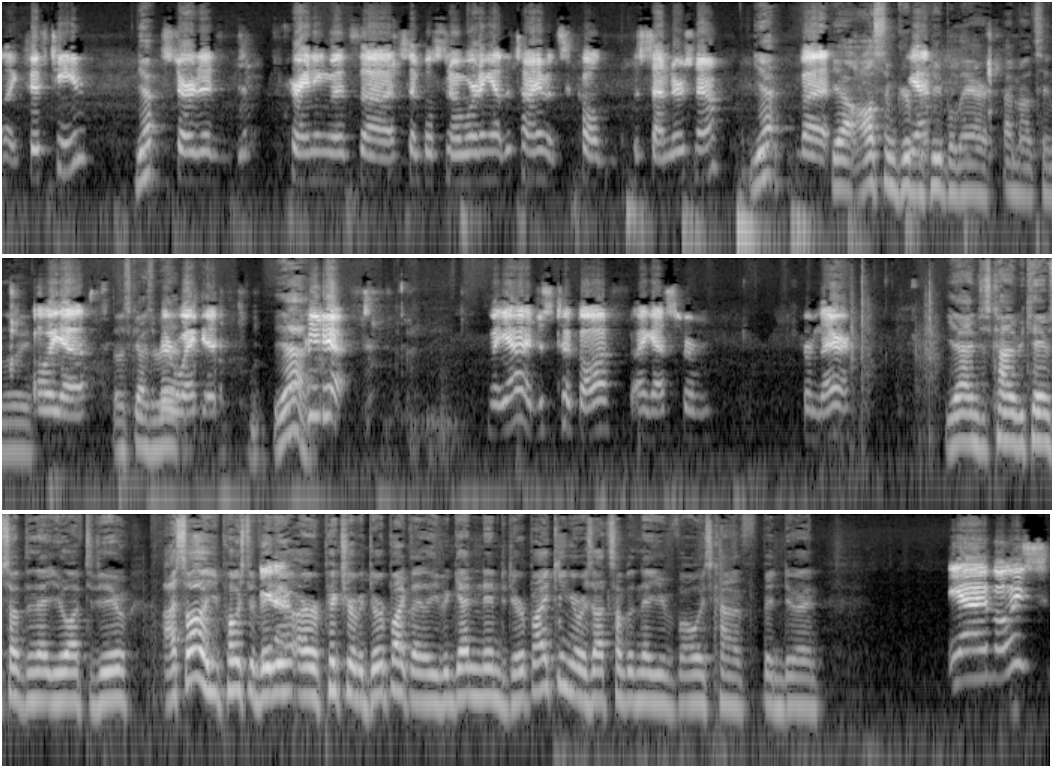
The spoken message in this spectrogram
like fifteen. Yep. Started training with uh, Simple Snowboarding at the time. It's called Descenders now, Yep. but Yeah, awesome group Yeah. of people there at Mount St. Louis. oh yeah, Those guys are they're wicked. Yeah. yeah, but yeah, it just took off, I guess, from from there. Yeah, and just kind of became something that you love to do. I saw you post a video Yeah. or a picture of a dirt bike lately. You've been getting into dirt biking, or is that something that you've always kind of been doing? Yeah, I've always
